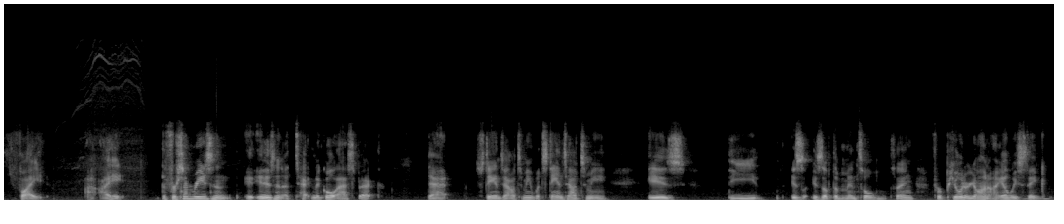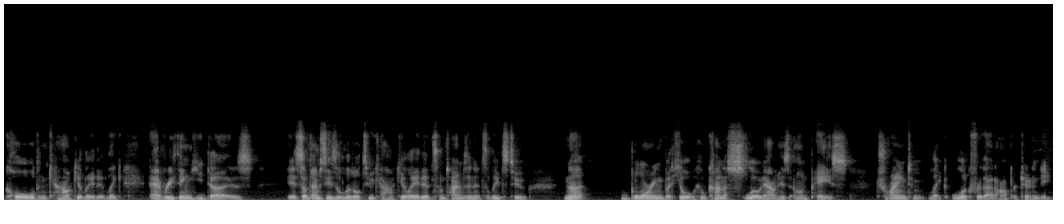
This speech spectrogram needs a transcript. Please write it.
fight, I, I for some reason it isn't a technical aspect that stands out to me. What stands out to me is the is is of the mental thing. For Petr Yan, I always think cold and calculated. Like everything he does sometimes he's a little too calculated. Sometimes and it leads to not boring, but he'll he'll kind of slow down his own pace, trying to like look for that opportunity.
